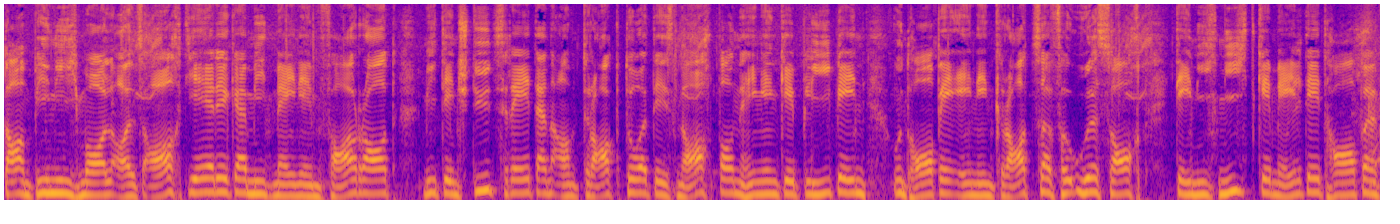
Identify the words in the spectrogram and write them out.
Dann bin ich mal als Achtjähriger mit meinem Fahrrad mit den Stützrädern am Traktor des Nachbarn hängen geblieben und habe einen Kratzer verursacht, den ich nicht gemeldet habe.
